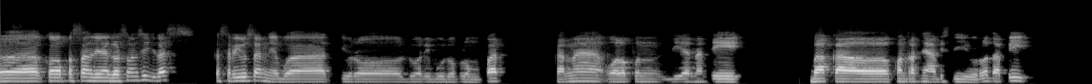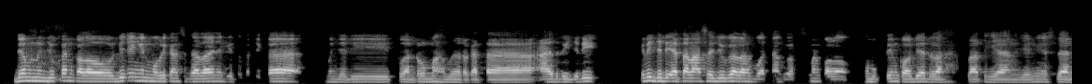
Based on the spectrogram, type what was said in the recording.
Eh, kalau pesan dari Nagelsmann sih jelas keseriusan ya buat Euro 2024 karena walaupun dia nanti bakal kontraknya habis di Euro tapi dia menunjukkan kalau dia ingin memberikan segalanya gitu ketika menjadi tuan rumah benar kata Adri. Jadi ini jadi etalase juga lah buat Nagelsmann kalau ngebuktiin kalau dia adalah pelatih yang jenius. Dan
